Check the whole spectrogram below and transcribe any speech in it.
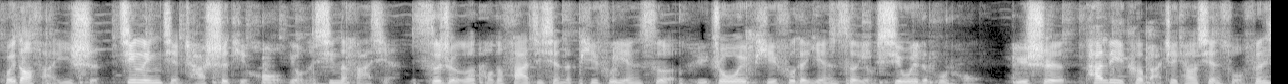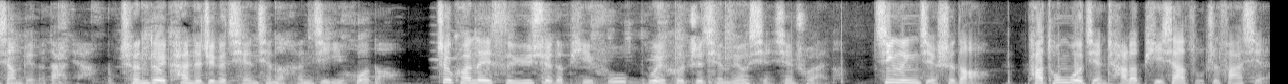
回到法医室，精灵检查尸体后有了新的发现：死者额头的发际线的皮肤颜色与周围皮肤的颜色有细微的不同。于是他立刻把这条线索分享给了大家。陈队看着这个浅浅的痕迹，疑惑道：“这块类似淤血的皮肤为何之前没有显现出来呢？”精灵解释道：“他通过检查了皮下组织，发现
